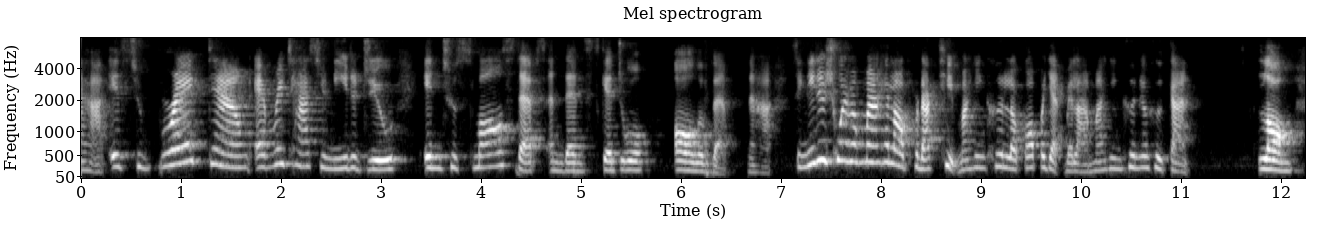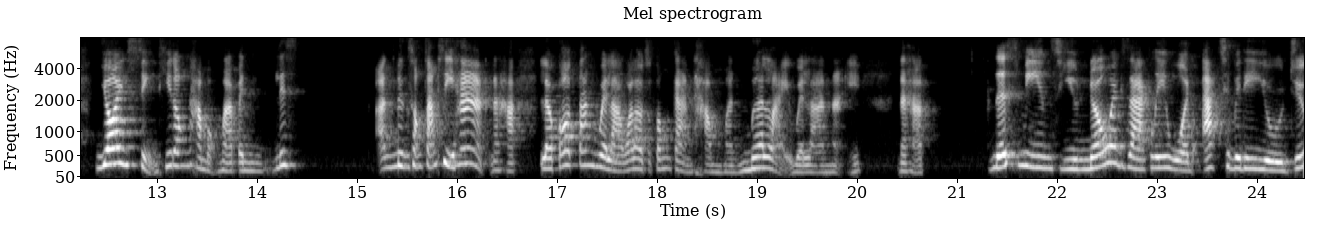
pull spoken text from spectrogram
นะคะ is to break down every task you need to do into small steps and then schedule all of them นะคะสิ่งที่จะช่วยมาก ๆ ให้เรา productive มากยิ่งขึ้น แล้วก็ประหยัดเวลามากยิ่งขึ้นก็คือการลองย่อยสิ่งที่ต้องทำออกมาเป็น list อันหนึ่งสองสามสี่ห้านะคะ แล้วก็ตั้งเวลาว่าเราจะต้องการทำมันเมื่อไหร่เวลาไหนนะคะ This means you know exactly what activity you do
